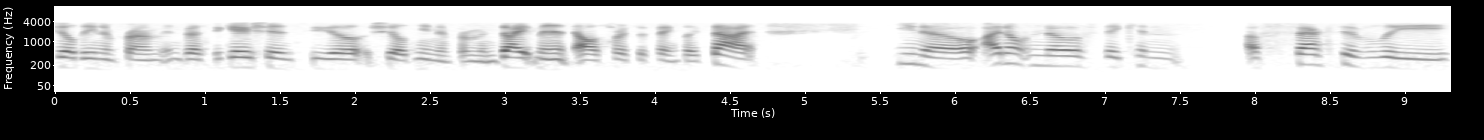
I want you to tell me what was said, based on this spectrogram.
shielding him from investigation, shielding him from indictment, all sorts of things like that. You know, I don't know if they can effectively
